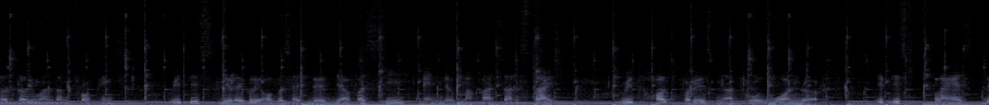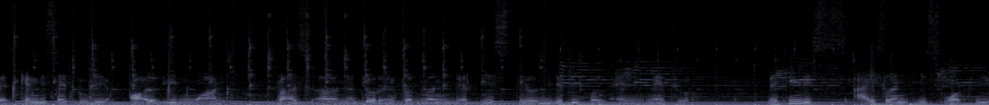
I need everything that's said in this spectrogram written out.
South Kalimantan Province, which is directly opposite the Java Sea and the Makassar Strait, which holds various natural wonders. It is place that can be said to be all in one, plus a natural environment that is still beautiful and natural, making this Iceland is worthy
